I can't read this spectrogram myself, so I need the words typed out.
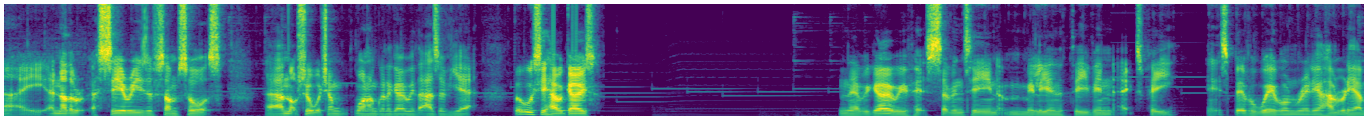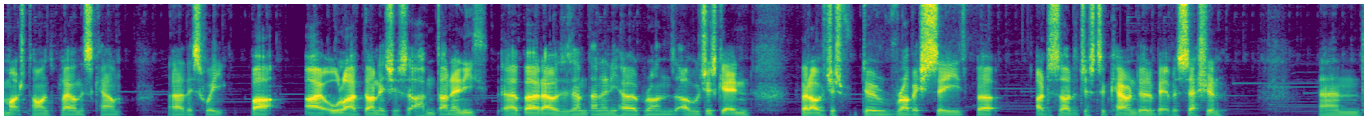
a, another a series of some sorts. Uh, I'm not sure which one I'm going to go with as of yet, but we'll see how it goes. And there we go, we've hit 17 million thieving XP. It's a bit of a weird one, really. I haven't really had much time to play on this account uh, this week, but I, all I've done is just I haven't done any uh, bird houses, I haven't done any herb runs. I was just getting but I was just doing rubbish seeds. But I decided just to carry on doing a bit of a session, and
